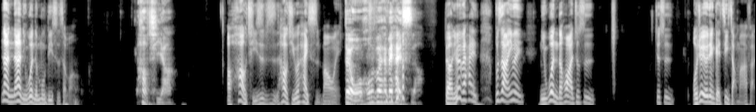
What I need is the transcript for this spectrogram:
那那你问的目的是什么？好奇啊！哦，好奇是不是？好奇会害死猫？哎，对我会不会被害死啊？对啊，你会被害？不是啊，因为你问的话，就是就是，我觉得有点给自己找麻烦。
